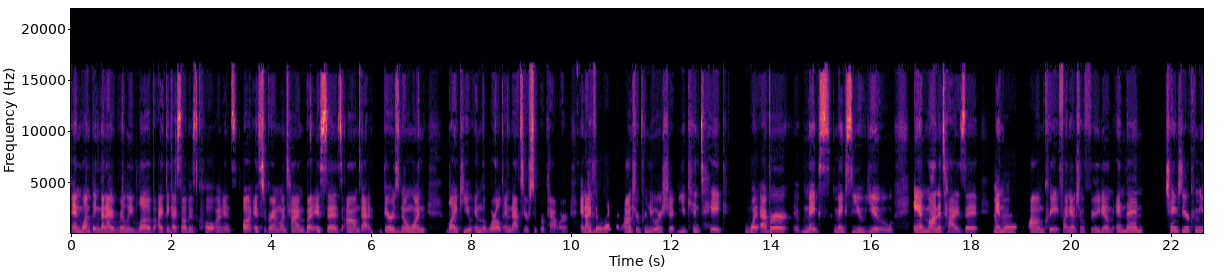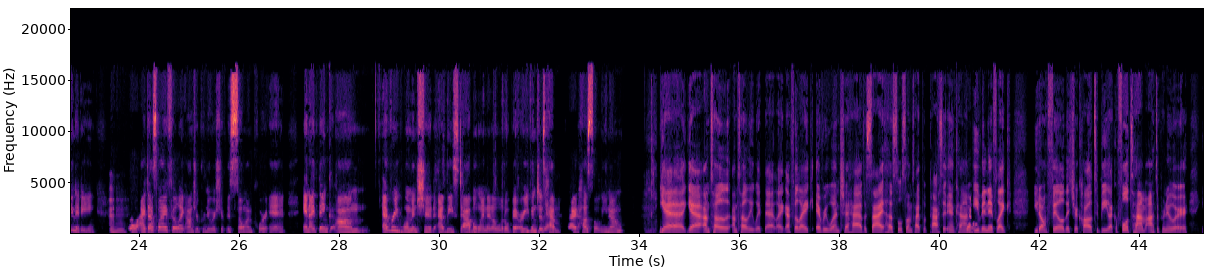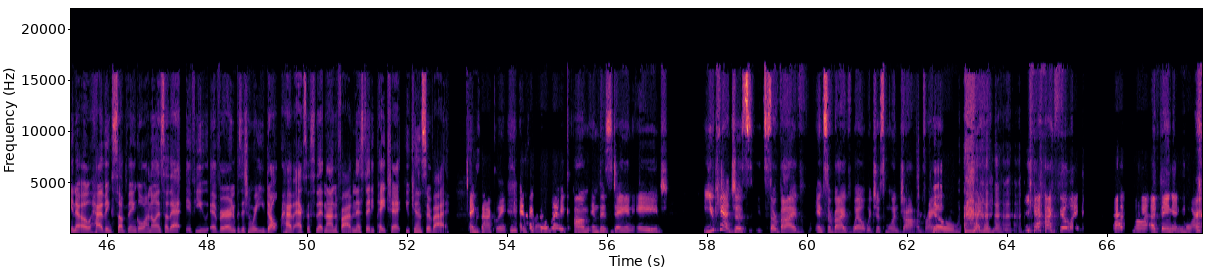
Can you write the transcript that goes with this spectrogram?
and one thing that I really love, I think I saw this quote on on Instagram one time, but it says um, that there is no one like you in the world, and that's your superpower. And I mm-hmm. feel like entrepreneurship, you can take whatever makes makes you you and monetize it mm-hmm. and then, um, create financial freedom and then change your community mm-hmm. so I, that's why i feel like entrepreneurship is so important and i think um, every woman should at least dabble in it a little bit or even just yeah. have a side hustle you know yeah, yeah, I'm totally I'm totally with that. Like I feel like everyone should have a side hustle, some type of passive income, yeah. even if like you don't feel that you're called to be like a full-time entrepreneur, you know, having something going on so that if you ever are in a position where you don't have access to that 9 to 5 and that steady paycheck, you can survive. Exactly. and survive. I feel like um in this day and age, you can't just survive and survive well with just one job, right? No. yeah, I feel like that's not a thing anymore.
